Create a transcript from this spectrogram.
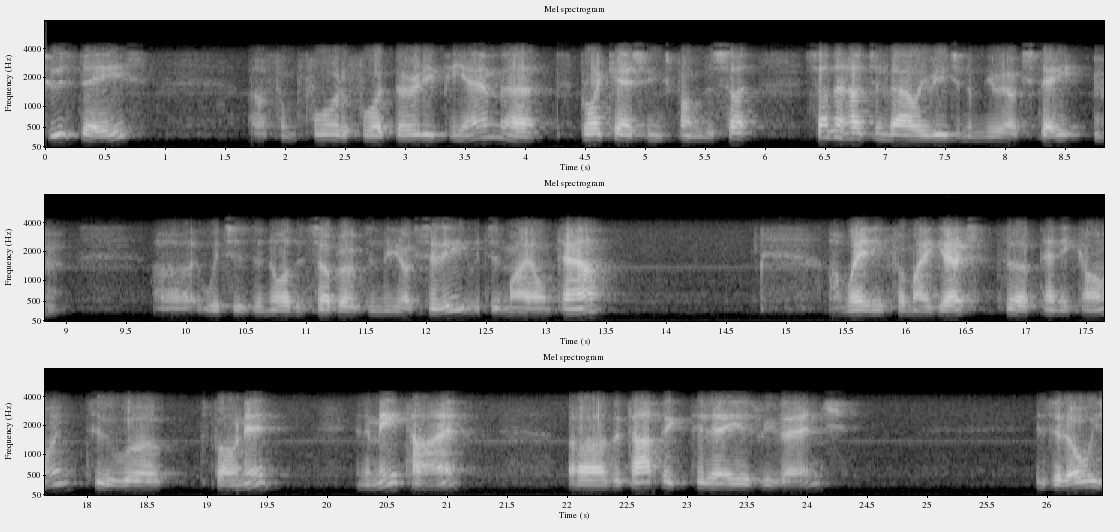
Tuesdays uh, from 4 to 4.30 p.m., uh, broadcasting from the su- southern Hudson Valley region of New York State, uh, which is the northern suburbs of New York City, which is my hometown. I'm waiting for my guest, uh, Penny Cohen, to uh, phone in. In the meantime, uh, the topic today is revenge. Is it always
